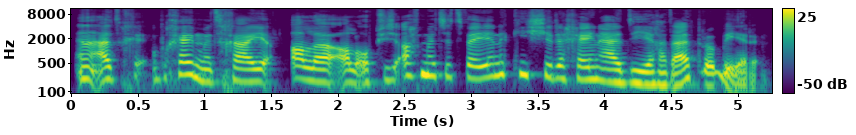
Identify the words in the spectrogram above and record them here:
En uit, op een gegeven moment ga je alle, alle opties af met z'n tweeën. En dan kies je degene uit die je gaat uitproberen.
